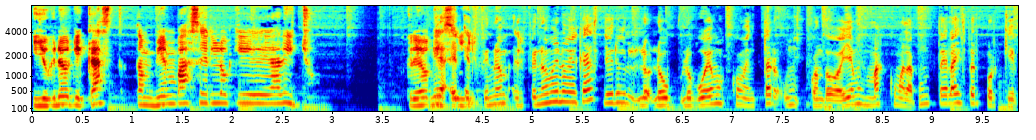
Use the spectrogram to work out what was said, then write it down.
Y yo creo que Cast también va a hacer lo que ha dicho. Creo que el, fenómeno, de Cast, yo creo que lo, podemos comentar cuando vayamos más como a la punta del iceberg, porque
